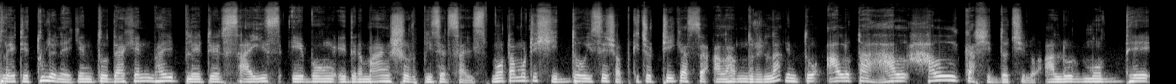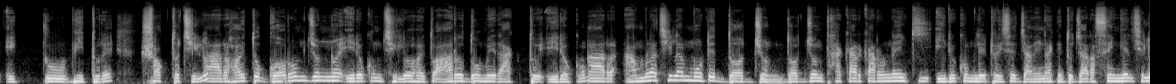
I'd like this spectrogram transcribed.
প্লেটে তুলে নেই, কিন্তু দেখেন ভাই প্লেটের সাইজ এবং এদের মাংসর পিসের সাইজ মোটামুটি সিদ্ধ হয়েছে, সবকিছু ঠিক আছে, আলহামদুলিল্লাহ। কিন্তু আলুটা হাল, হালকা সিদ্ধ ছিল। আলুর মধ্যে একটু ভিতরে শক্ত ছিল। আর হয়তো গরম জন্য এরকম ছিল, হয়তো আরও দমে রাখতো এরকম। আর আমরা ছিলাম মোটে দশজন। দশজন থাকার কারণেই কি এরকম লেট হয়েছে জানি না, কিন্তু যারা সিঙ্গেল ছিল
